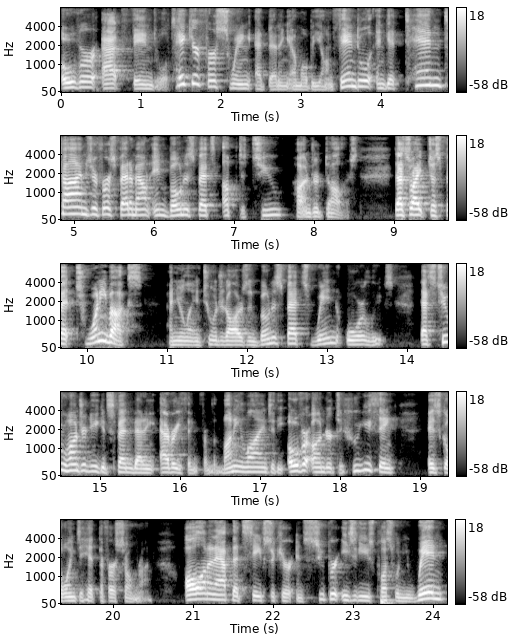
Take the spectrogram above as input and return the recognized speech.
over at FanDuel. Take your first swing at betting MLB on FanDuel and get 10 times your first bet amount in bonus bets up to $200. That's right, just bet 20 bucks and you'll land $200 in bonus bets, win or lose. That's 200 you could spend betting everything from the money line to the over under to who you think is going to hit the first home run. All on an app that's safe, secure, and super easy to use. Plus, when you win,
